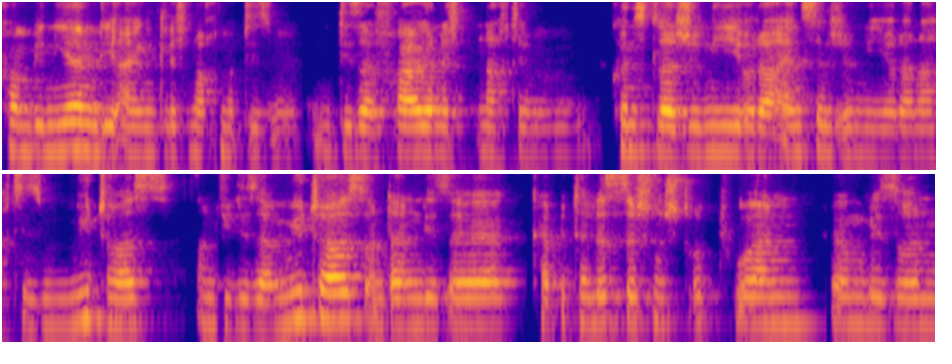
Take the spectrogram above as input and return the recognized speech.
kombinieren die eigentlich noch mit diesem, dieser Frage nicht nach dem Künstlergenie oder Einzelgenie oder nach diesem Mythos, und wie dieser Mythos und dann diese kapitalistischen Strukturen irgendwie so ein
